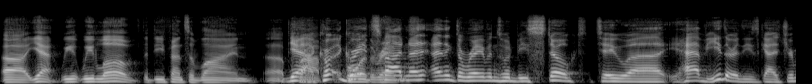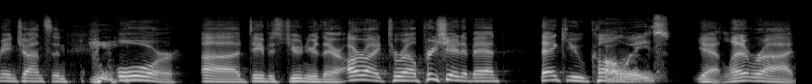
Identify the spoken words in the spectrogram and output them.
uh, yeah, we we love the defensive line. Uh, Yeah, prop gr- for great the spot. Ravens. And I, I think the Ravens would be stoked to uh, have either of these guys, Jermaine Johnson or uh, Davis Jr. there. All right, Terrell, appreciate it, man. Thank you. Colin. Always. Yeah, let it ride.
